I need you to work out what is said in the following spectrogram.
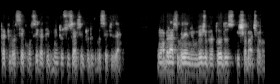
para que você consiga ter muito sucesso em tudo que você fizer. Um abraço grande, um beijo para todos e Shabbat Shalom.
